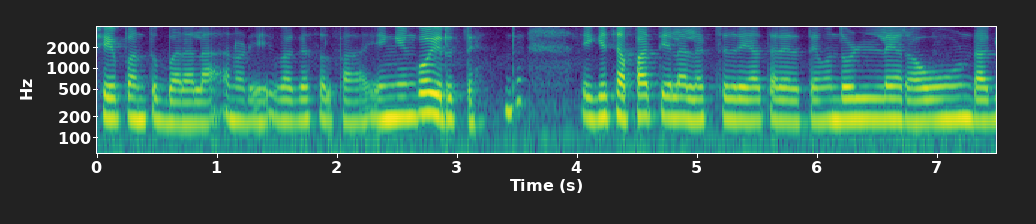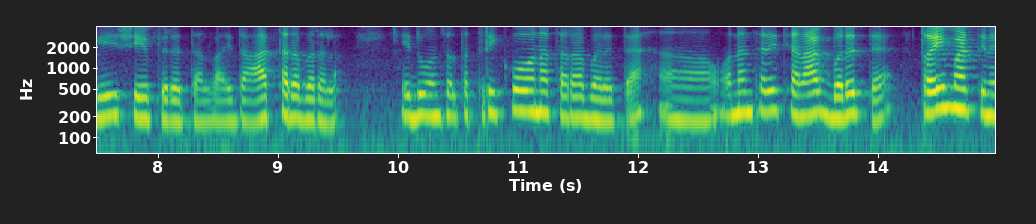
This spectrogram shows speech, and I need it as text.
ಶೇಪ್ ಅಂತೂ ಬರಲ್ಲ. ನೋಡಿ, ಇವಾಗ ಸ್ವಲ್ಪ ಹೆಂಗೆಂಗೋ ಇರುತ್ತೆ. ಅಂದರೆ ಹೀಗೆ ಚಪಾತಿ ಎಲ್ಲ ಲಟ್ಸಿದ್ರೆ ಯಾವ ಥರ ಇರುತ್ತೆ? ಒಂದೊಳ್ಳೆ ರೌಂಡಾಗಿ ಶೇಪ್ ಇರುತ್ತಲ್ವ? ಇದು ಆ ಥರ ಬರಲ್ಲ. ಇದು ಒಂದು ಸ್ವಲ್ಪ ತ್ರಿಕೋನ ಥರ ಬರುತ್ತೆ. ಒಂದೊಂದು ಸರಿ ಚೆನ್ನಾಗಿ ಬರುತ್ತೆ. ಟ್ರೈ ಮಾಡ್ತೀನಿ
